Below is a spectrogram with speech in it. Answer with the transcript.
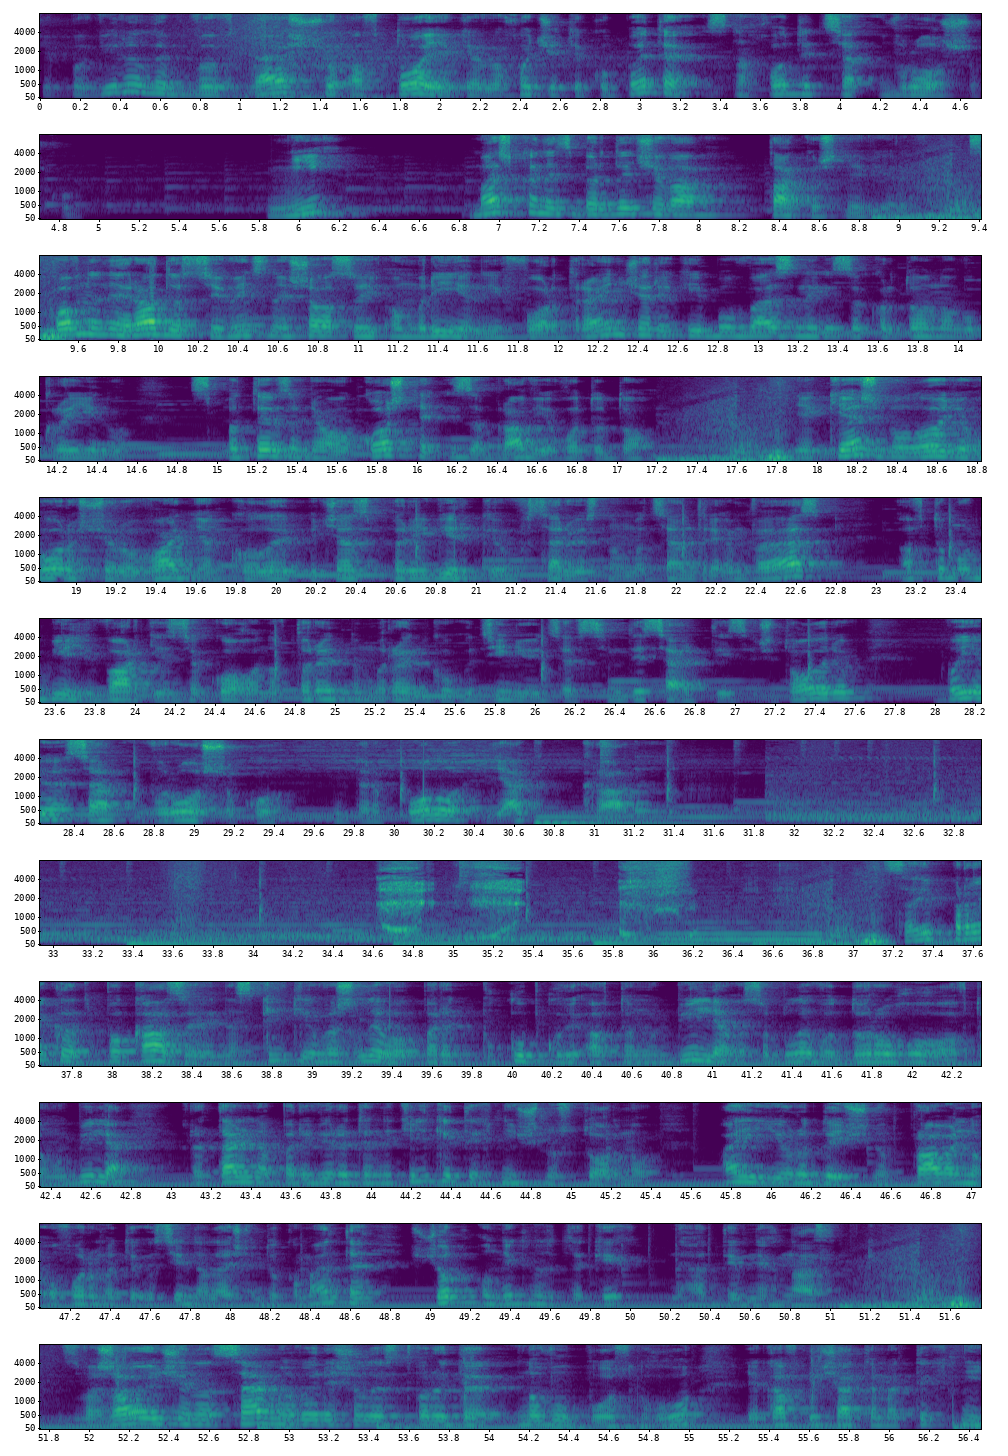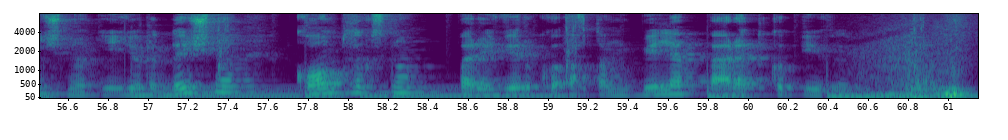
Чи повірили б ви в те, що авто, яке ви хочете купити, знаходиться в розшуку? Ні? Мешканець Бердичева також не вірив. Сповнений радості, він знайшов свій омріяний Ford Ranger, який був ввезений із-за кордону в Україну, сплатив за нього кошти і забрав його додому. Яке ж було його розчарування, коли під час перевірки в сервісному центрі МВС автомобіль, вартість якого на вторинному ринку оцінюється в 70 тисяч доларів, виявився в розшуку Інтерполу як крадений. Цей приклад показує, наскільки важливо перед покупкою автомобіля, особливо дорогого автомобіля, ретельно перевірити не тільки технічну сторону, а й юридичну, правильно оформити усі належні документи, щоб уникнути таких негативних наслідків. Зважаючи на це, ми вирішили створити нову послугу, яка включатиме технічну і юридичну комплексну перевірку автомобіля перед купівлею.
